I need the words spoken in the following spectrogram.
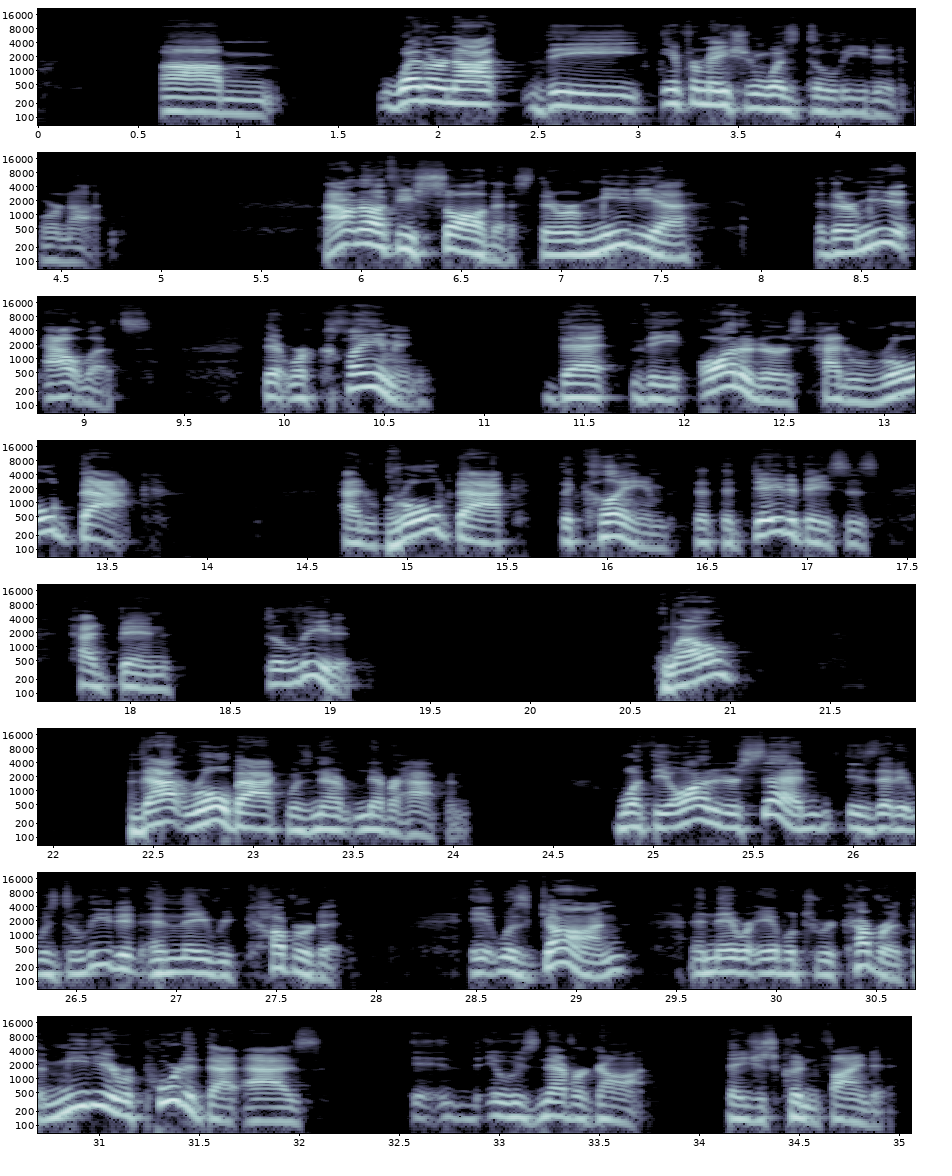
um, whether or not the information was deleted or not. I don't know if you saw this. There were media, there were media outlets that were claiming that the auditors had rolled back, had rolled back the claim that the databases had been deleted. Well, that rollback was never never happened. What the auditor said is that it was deleted and they recovered it. It was gone and they were able to recover it. The media reported that as it, it was never gone. They just couldn't find it.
